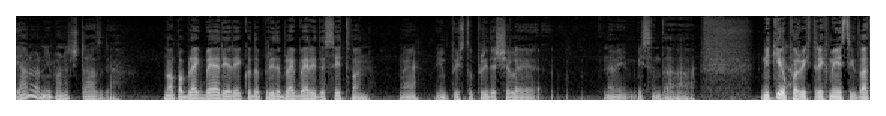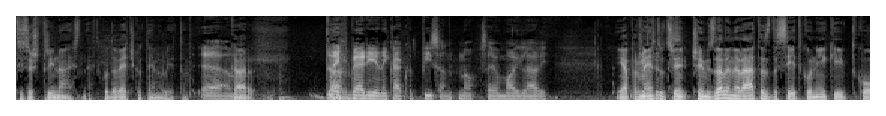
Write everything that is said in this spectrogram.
Januar ni bilo nič tazga. No, pa Blackberry je rekel, da pride Blackberry 10 ven. Ne? In v bistvu pride šele, ne vem, mislim, da Nekje v prvih treh mesecih 2013, ne, tako da več kot eno leto. Um, Kar, Blackberry je nekako odpisan, no, vse v moji glavi. Ja, pri meni tudi- če, če jim zdaj ne rata z desetko neki tako.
